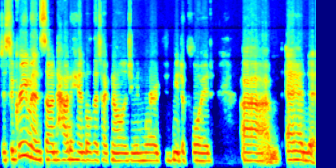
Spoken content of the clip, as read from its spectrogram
disagreements on how to handle the technology and where it should be deployed. Um, and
